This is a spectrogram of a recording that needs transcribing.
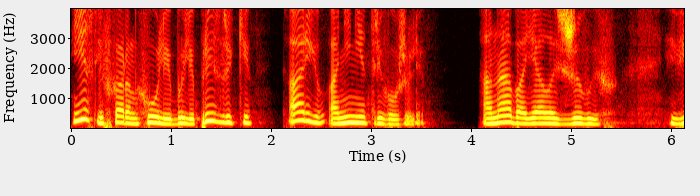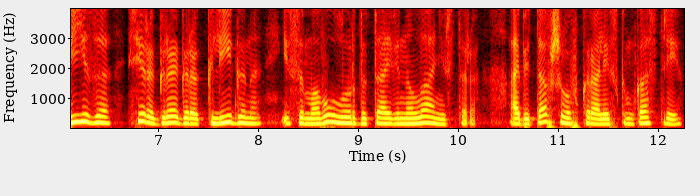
Если в Харренхолле были призраки, Арию они не тревожили. Она боялась живых. Виза, Сира Грегора Клигана и самого лорда Тайвина Ланнистера, обитавшего в королевском костре.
